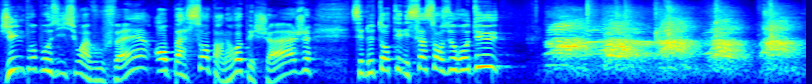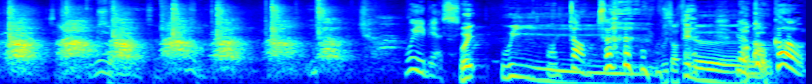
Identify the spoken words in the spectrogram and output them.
J'ai une proposition à vous faire, en passant par le repêchage, c'est de tenter les 500 euros du. Oui, bien sûr. Oui. Oui. On tente. Vous tentez le. Le coco.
